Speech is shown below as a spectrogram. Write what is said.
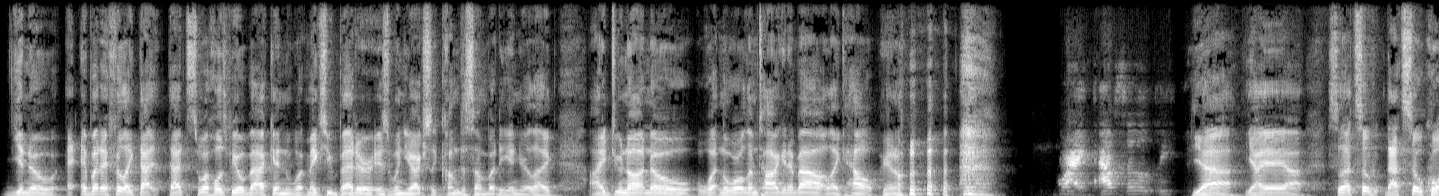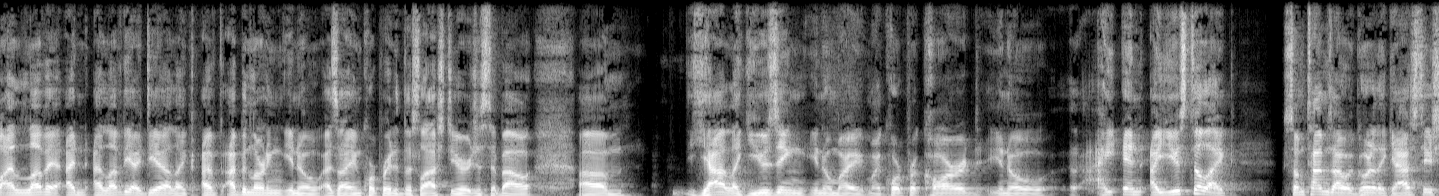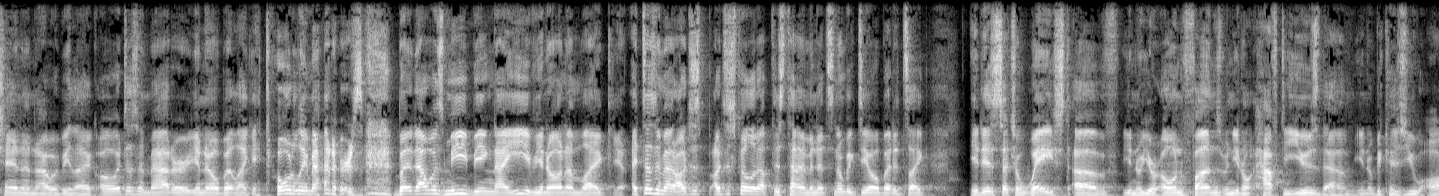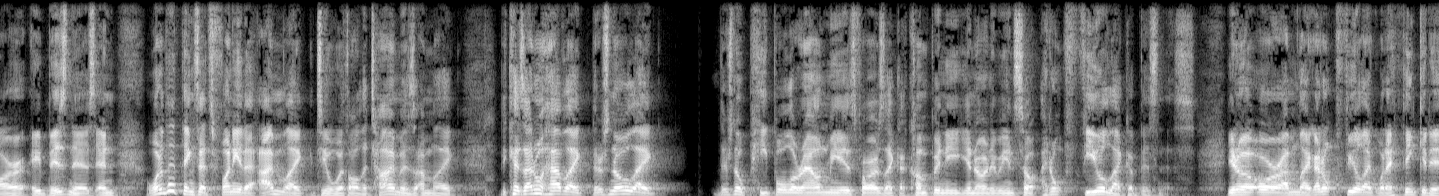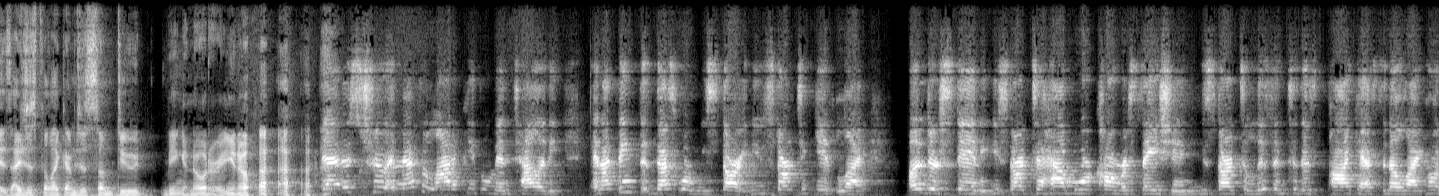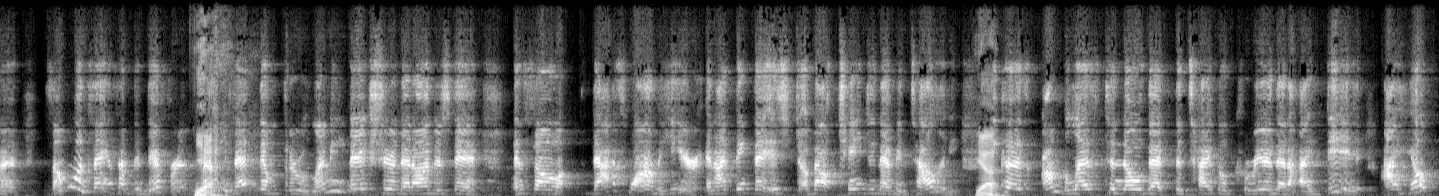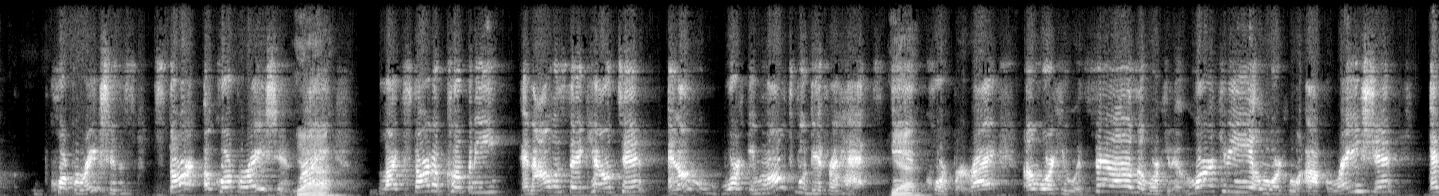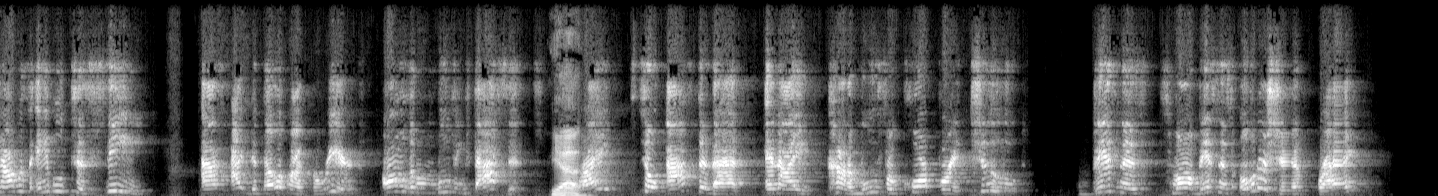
you know, but I feel like that that's what holds people back and what makes you better is when you actually come to somebody and you're like, I do not know what in the world I'm talking about, like help, you know? right, absolutely. Yeah, yeah, yeah, yeah. So that's so that's so cool. I love it. I I love the idea. Like I've I've been learning, you know, as I incorporated this last year, just about um yeah, like using, you know, my my corporate card, you know, I and I used to like sometimes I would go to the gas station and I would be like, oh, it doesn't matter, you know, but like it totally matters. But that was me being naive, you know, and I'm like, it doesn't matter. I'll just, I'll just fill it up this time and it's no big deal. But it's like, it is such a waste of, you know, your own funds when you don't have to use them, you know, because you are a business. And one of the things that's funny that I'm like deal with all the time is I'm like, because I don't have like, there's no like, there's no people around me as far as like a company, you know what I mean? So I don't feel like a business you know, or I'm like, I don't feel like what I think it is. I just feel like I'm just some dude being a notary, you know? that is true. And that's a lot of people mentality. And I think that that's where we start. You start to get like understanding. You start to have more conversation. You start to listen to this podcast to know, like, hold on, someone's saying something different. Yeah. Let me vet them through. Let me make sure that I understand. And so that's why I'm here. And I think that it's about changing that mentality. Yeah. Because I'm blessed to know that the type of career that I did, I help corporations start a corporation, yeah. right? Like startup company, and I was the accountant, and I'm working multiple different hats yeah. in corporate, right? I'm working with sales, I'm working in marketing, I'm working with operation, and I was able to see as I developed my career all the moving facets. Yeah. Right? So after that, and I kind of moved from corporate to business, small business ownership, right?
